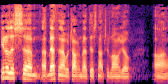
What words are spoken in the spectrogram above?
You know, this, um, uh, Beth and I were talking about this not too long ago. Uh,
